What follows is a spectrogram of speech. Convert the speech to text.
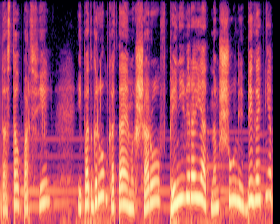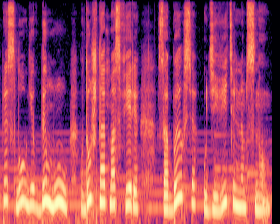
достал портфель и под гром катаемых шаров, при невероятном шуме, беготне прислуги, в дыму, в душной атмосфере, забылся удивительным сном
